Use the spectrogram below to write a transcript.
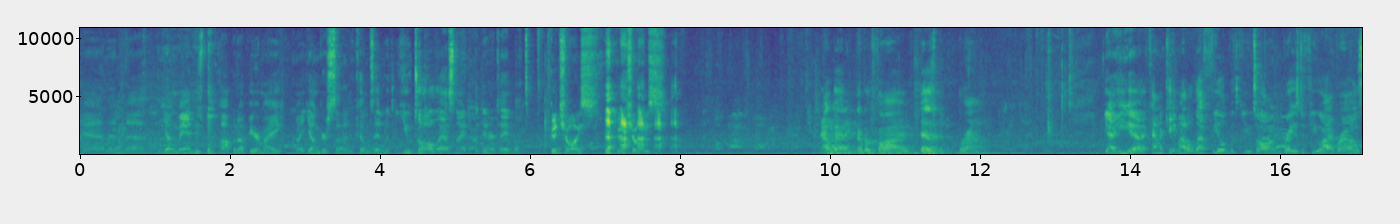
and then uh, the young man who's been popping up here, my my younger son, comes in with Utah last night at the dinner table. Good choice. Good choice. Now batting number five, Desmond Brown. Yeah, he uh, kind of came out of left field with Utah and raised a few eyebrows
